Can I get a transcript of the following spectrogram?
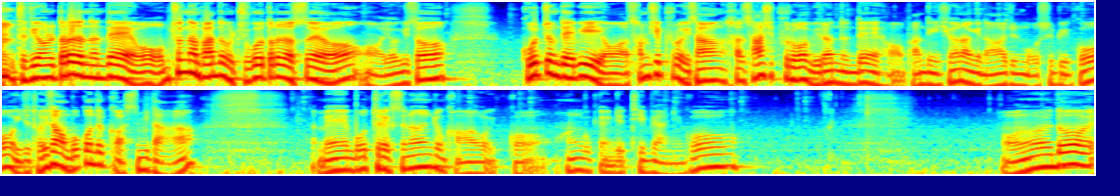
드디어 오늘 떨어졌는데 어, 엄청난 반등을 주고 떨어졌어요. 어, 여기서 고점 대비 어, 30% 이상 한 40% 밀었는데 어, 반등이 시원하게 나와준 모습이고 이제 더 이상은 못 건들 것 같습니다. 그다음에 모트렉스는 좀 강하고 있고 한국경제TV 아니고 오늘도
